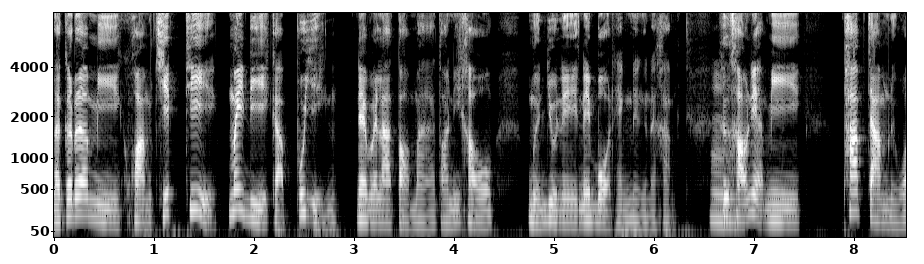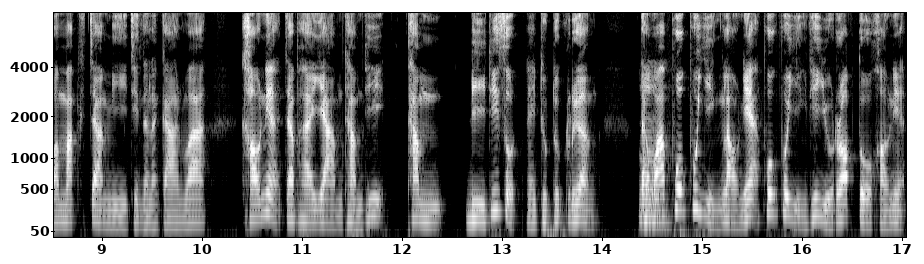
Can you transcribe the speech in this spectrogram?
แล้วก็เริ่มมีความคิดที่ไม่ดีกับผู้หญิงในเวลาต่อมาตอนนี้เขาเหมือนอยู่ในในโบสถ์แห่งหนึ่งนะครับ คือเขาเนี่ยมีภาพจำหรือว่ามักที่จะมีจินตนาการว่า เขาเนี่ยจะพยายามทำที่ทำดีที่สุดในทุกๆเรื่อง แต่ว่าพวกผู้หญิงเหล่าเนี้ยพวกผู้หญิงที่อยู่รอบตัวเขาเนี่ย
